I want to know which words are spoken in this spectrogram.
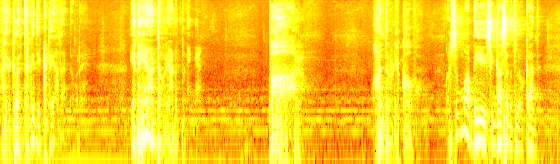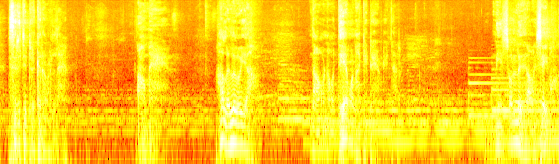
நான் இதுக்கெல்லாம் தகுதி கிடையாது ஆண்டவரே என்னையே ஆண்டவரை அனுப்புனீங்க. பார். ஆண்டவருடைய கோபம். ஒரு சும்மா அப்படியே சிங்காசனத்தில் உட்கார்ந்து சிரிச்சிட்டு இருக்கிறவர் இல்ல. ஆமே ஹalleluya. நான் அவனை அவன் தேவனாக்கிட்டேன் அப்படின்னார். நீ சொல்லு அவன் செய்வான்.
